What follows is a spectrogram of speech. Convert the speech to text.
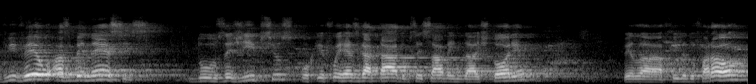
viveu as benesses dos egípcios, porque foi resgatado, vocês sabem da história, pela filha do faraó,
